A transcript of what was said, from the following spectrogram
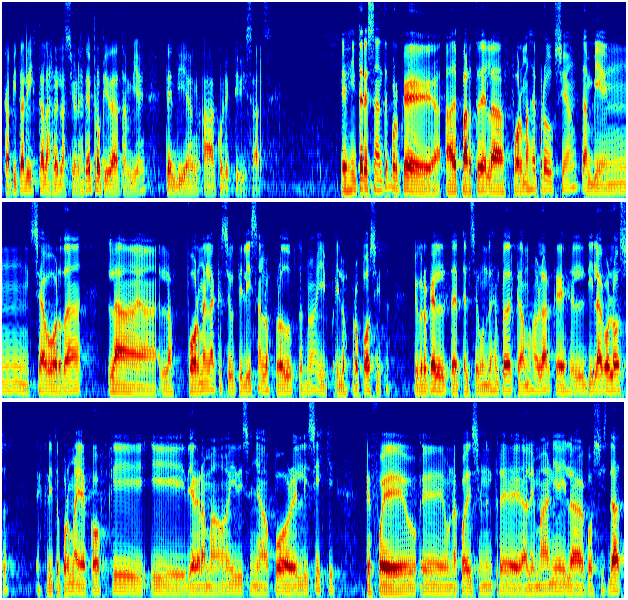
capitalista, las relaciones de propiedad también tendían a colectivizarse. Es interesante porque, aparte de las formas de producción, también se aborda la, forma en la que se utilizan los productos y, los propósitos. Yo creo que el, segundo ejemplo del que vamos a hablar, que es el Dila Golosa, escrito por Mayakovsky y diagramado y diseñado por El Lissiski, que fue eh, una coedición entre Alemania y la Gossisdad,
